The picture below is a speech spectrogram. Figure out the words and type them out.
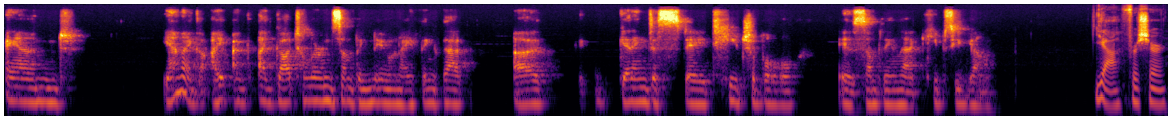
and yeah and I, got, I i got to learn something new. And i think that uh getting to stay teachable is something that keeps you young. Yeah for sure.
